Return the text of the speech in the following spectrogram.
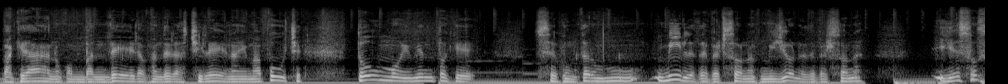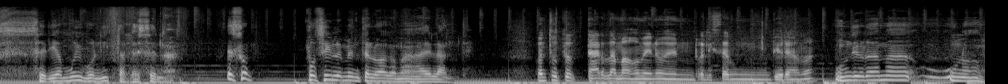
Baquedano con banderas, banderas chilenas y mapuche, todo un movimiento que se juntaron miles de personas, millones de personas, y eso sería muy bonita la escena. Eso posiblemente lo haga más adelante. ¿Cuánto tarda más o menos en realizar un diorama? Un diorama, unos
